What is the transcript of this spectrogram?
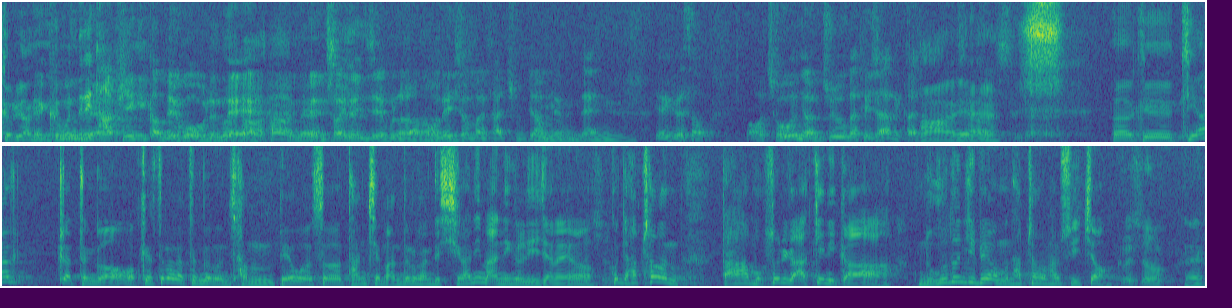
교류하기 네, 그분들이. 다 비행기 값 내고 오는데 아, 네. 저희는 이제 물론 어코모데이션만 잘 준비하면 되는데 예 그래서 어, 좋은 연주가 되지 않을까 저는 아, 예. 생각하고 있습니다. 어, 그 기악 같은 거, 오케스트라 같은 거는 참 배워서 단체 만들어 가는데 시간이 많이 걸리잖아요. 근데 합창은 다 목소리가 아끼니까 누구든지 배우면 합창을 할 수 있죠. 그렇죠. 예.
